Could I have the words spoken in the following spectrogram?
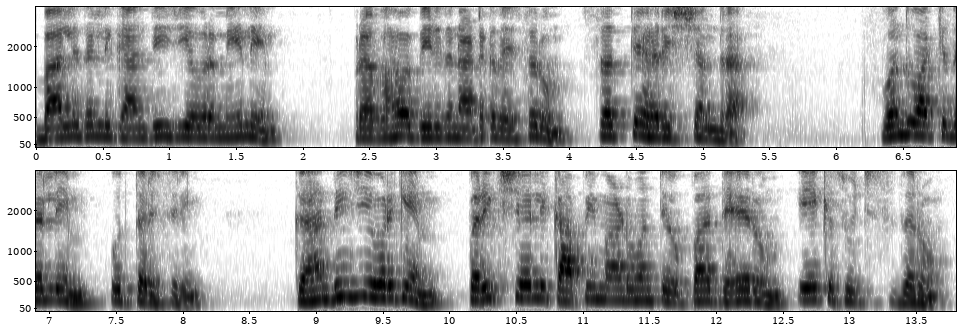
ಬಾಲ್ಯದಲ್ಲಿ ಗಾಂಧೀಜಿಯವರ ಮೇಲೆ ಪ್ರಭಾವ ಬೀರಿದ ನಾಟಕದ ಹೆಸರು ಸತ್ಯ ಹರಿಶ್ಚಂದ್ರ ಒಂದು ವಾಕ್ಯದಲ್ಲಿ ಉತ್ತರಿಸಿರಿ. ಗಾಂಧೀಜಿಯವರಿಗೆ ಪರೀಕ್ಷೆಯಲ್ಲಿ ಕಾಪಿ ಮಾಡುವಂತೆ ಉಪಾಧ್ಯಾಯರು ಏಕೆ ಸೂಚಿಸಿದರು?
